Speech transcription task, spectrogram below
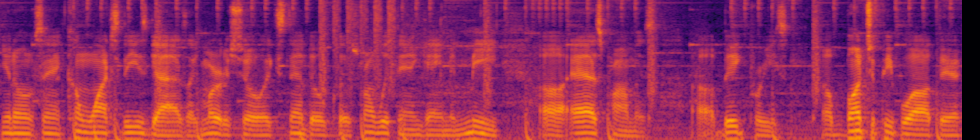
You know what I'm saying? Come watch these guys like Murder Show, Extendo Clips from Within Game, and me, uh, as promised, uh, Big Priest, a bunch of people out there,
